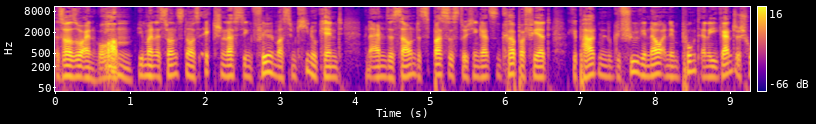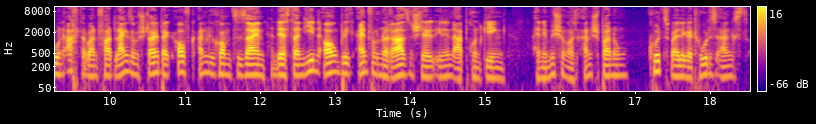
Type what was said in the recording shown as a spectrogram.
Es war so ein Bromm, wie man es sonst nur aus actionlastigen Filmen aus dem Kino kennt, wenn einem der Sound des Basses durch den ganzen Körper fährt, gepaart mit dem Gefühl, genau an dem Punkt einer gigantisch hohen Achterbahnfahrt langsam steil bergauf angekommen zu sein, an der es dann jeden Augenblick einfach nur rasend schnell in den Abgrund ging. Eine Mischung aus Anspannung, kurzweiliger Todesangst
